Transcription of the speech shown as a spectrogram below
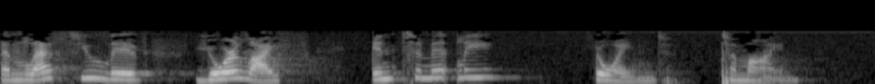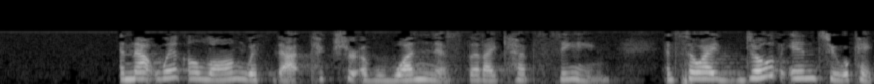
unless you live your life intimately joined to mine. And that went along with that picture of oneness that I kept seeing. And so I dove into okay,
